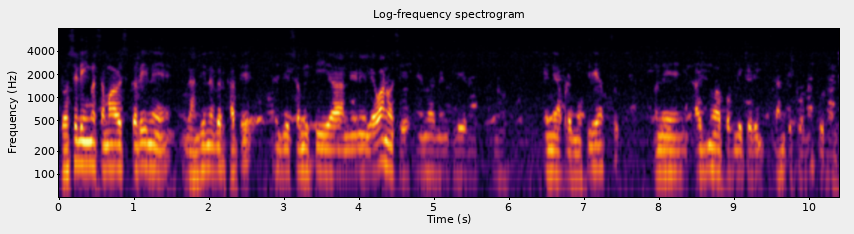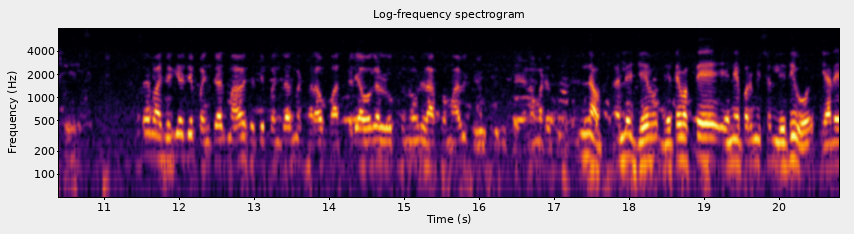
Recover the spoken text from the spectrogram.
પ્રોસિડિંગમાં સમાવેશ કરીને ગાંધીનગર ખાતે જે સમિતિ આ નિર્ણય લેવાનો છે એન્વાયરમેન્ટ ક્લિયરન્સનો એને આપણે મોકલી આપશું. અને આજનું આ પબ્લિક હિયરિંગ શાંતિપૂર્ણ પૂર્ણ થઈ છે. સાહેબ આ જગ્યા જે પંચાયતમાં આવે છે તે પંચાયતમાં ઠરાવ પાસ કર્યા વગર લોક સુનાવણી રાખવામાં આવી છે એવું કીધું છે એના માટે ના એટલે જે જે તે વખતે એને પરમિશન લીધી હોય ત્યારે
